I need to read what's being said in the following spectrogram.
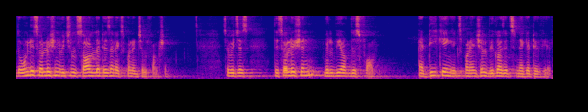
the only solution which will solve that is an exponential function. So which is the solution will be of this form, a decaying exponential because it's negative here.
